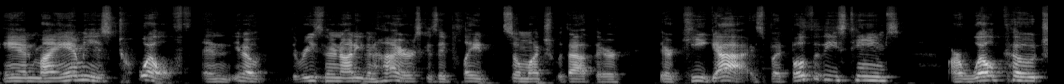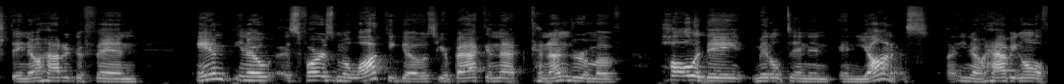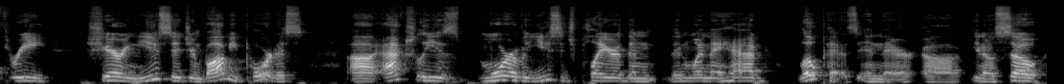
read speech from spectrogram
and Miami is 12th. And you know, the reason they're not even higher is because they played so much without their their key guys. But both of these teams are well coached. They know how to defend. And, you know, as far as Milwaukee goes, you're back in that conundrum of Holiday, Middleton, and, and Giannis, uh, you know, having all three sharing usage. And Bobby Portis uh, actually is more of a usage player than than when they had Lopez in there. Uh, you know, so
